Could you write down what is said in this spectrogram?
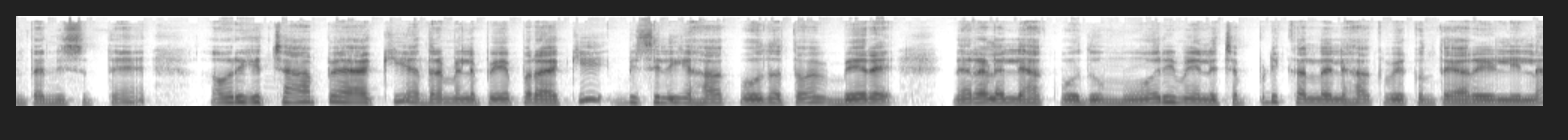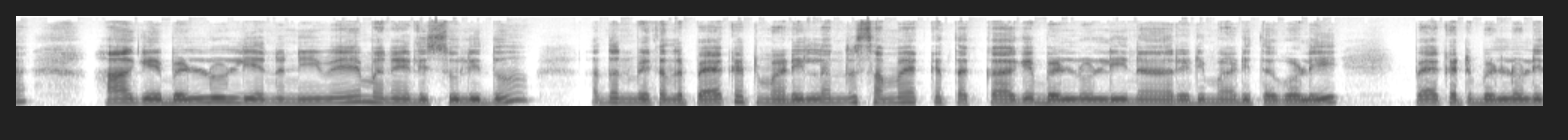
ಅಂತ ಅನ್ನಿಸುತ್ತೆ. ಅವರಿಗೆ ಚಾಪೆ ಹಾಕಿ, ಅದರ ಮೇಲೆ ಪೇಪರ್ ಹಾಕಿ ಬಿಸಿಲಿಗೆ ಹಾಕ್ಬೋದು ಅಥವಾ ಬೇರೆ ನೆರಳಲ್ಲಿ ಹಾಕ್ಬೋದು. ಮೋರಿ ಮೇಲೆ ಚಪ್ಪಡಿ ಕಲ್ಲಲ್ಲಿ ಹಾಕಬೇಕು ಅಂತ ಯಾರೂ ಹೇಳಲಿಲ್ಲ. ಹಾಗೆ ಬೆಳ್ಳುಳ್ಳಿಯನ್ನು ನೀವೇ ಮನೆಯಲ್ಲಿ ಸುಲಿದು ಅದನ್ನು ಬೇಕಂದರೆ ಪ್ಯಾಕೆಟ್ ಮಾಡಿ, ಇಲ್ಲಾಂದರೆ ಸಮಯಕ್ಕೆ ತಕ್ಕ ಹಾಗೆ ಬೆಳ್ಳುಳ್ಳಿನ ರೆಡಿ ಮಾಡಿ ತಗೊಳ್ಳಿ. ಪ್ಯಾಕೆಟ್ ಬೆಳ್ಳುಳ್ಳಿ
